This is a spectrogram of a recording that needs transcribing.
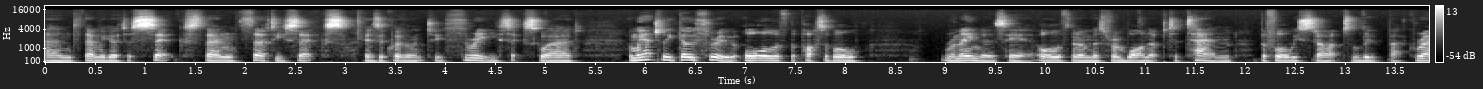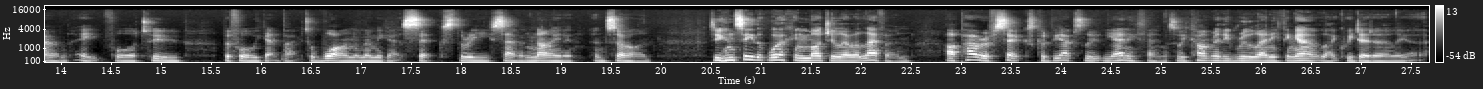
and then we go to 6, then 36 is equivalent to 3, 6 squared, and we actually go through all of the possible remainders here, all of the numbers from 1 up to 10, before we start to loop back round, 8, 4, 2, before we get back to 1, and then we get 6, 3, 7, 9, and so on. So you can see that working modulo 11, our power of 6 could be absolutely anything, so we can't really rule anything out like we did earlier.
